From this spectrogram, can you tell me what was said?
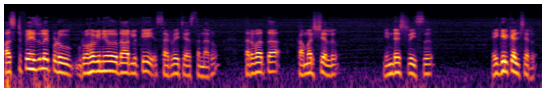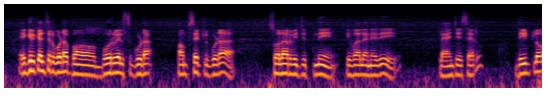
ఫస్ట్ ఫేజ్లో ఇప్పుడు గృహ వినియోగదారులకి సర్వే చేస్తున్నారు. తర్వాత కమర్షియల్ ఇండస్ట్రీస్ అగ్రికల్చర్. అగ్రికల్చర్ కూడా బోర్వెల్స్ కూడా పంప్ సెట్లు కూడా సోలార్ విద్యుత్ని ఇవ్వాలనేది ప్లాన్ చేశారు. దీంట్లో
